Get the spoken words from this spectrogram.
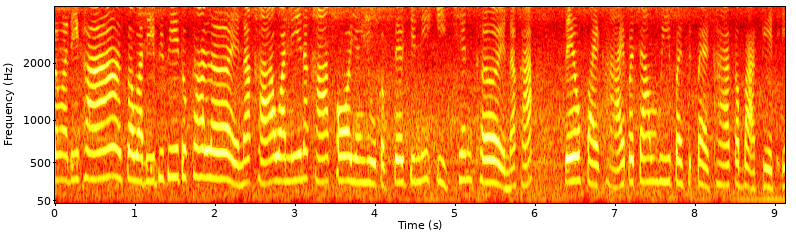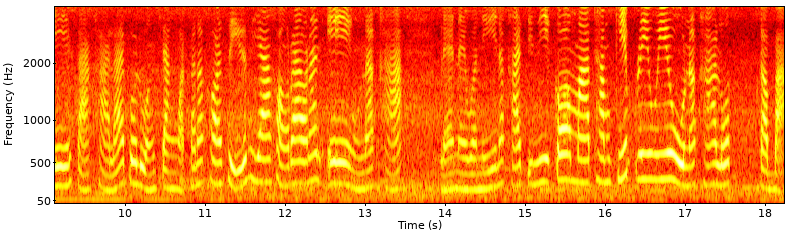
สวัสดีค่ะ สวัสดีพี่ๆทุกท่านเลยนะคะ วันนี้นะคะก็ยังอยู่กับเซลล์จินนี่อีกเช่นเคยนะคะ เซลฝ่ายขายประจำ V88 คากระบะเกรด A สาขาลาดบัวหลวงจังหวัดพระนครศรีอยุธยาของเรานั่นเองนะคะ และในวันนี้นะคะจินนี่ก็มาทำคลิปรีวิวนะคะรถกระบะ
